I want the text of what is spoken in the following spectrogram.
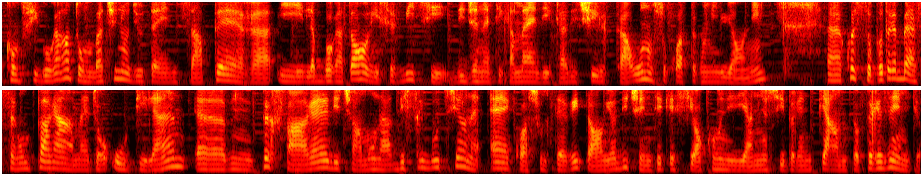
configurato un bacino di utenza per i laboratori, i servizi di genetica medica di circa 1 su 4 milioni, eh, questo potrebbe essere un parametro utile ehm, per fare diciamo, una distribuzione equa equa sul territorio di centri che si occupano di diagnosi per impianto. Per esempio,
